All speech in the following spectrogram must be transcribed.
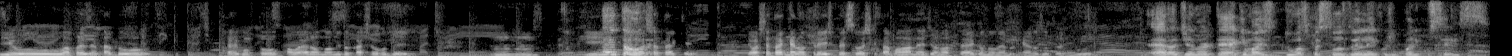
e o apresentador perguntou qual era o nome do cachorro dele. Uhum. E É, então, eu acho até que eu acho até que eram três pessoas que estavam lá, né? John Ortega, eu não lembro quem eram as outras duas. Era a Jen Ortega e mais duas pessoas do elenco de Pânico 6.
